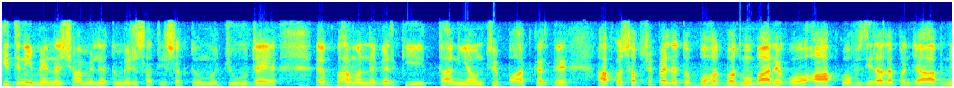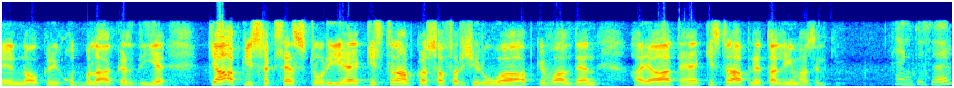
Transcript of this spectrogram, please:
कितनी मेहनत शामिल है? तो मेरे साथ इस वक्त मौजूद है भावन नगर की तानिया, उनसे बात करते हैं। आपको सबसे पहले तो बहुत बहुत मुबारक हो। आपको वज़ी अला पंजाब ने नौकरी खुद बुला कर दी है। क्या आपकी सक्सेस स्टोरी है? किस तरह आपका सफ़र शुरू हुआ? आपके वालदेन हयात हैं? किस तरह आपने तालीम हासिल की? थैंक यू सर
